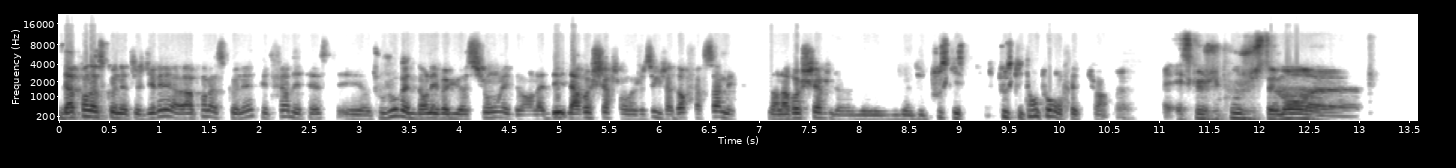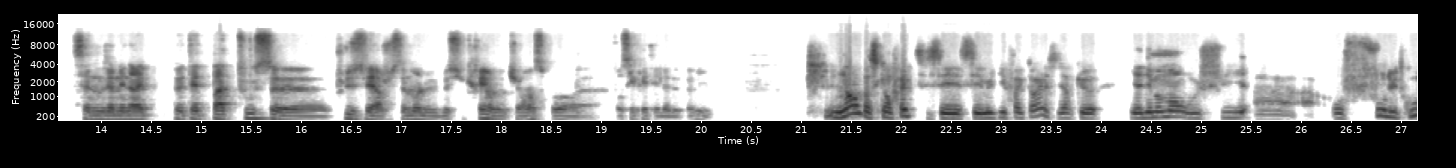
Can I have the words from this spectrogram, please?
D'apprendre à se connaître, je dirais, euh, apprendre à se connaître et de faire des tests et toujours être dans l'évaluation et dans la, la recherche. Je sais que j'adore faire ça, mais dans la recherche de, de, tout ce qui, tout ce qui t'entoure, en fait, tu vois. Est-ce que du coup, justement, euh, ça nous amènerait peut-être pas tous euh, plus vers justement le, sucré, en l'occurrence, pour, euh, pour sécréter de la dopamine? Non, parce qu'en fait, c'est multifactoriel. C'est-à-dire qu'il y a des moments où je suis au fond du trou,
